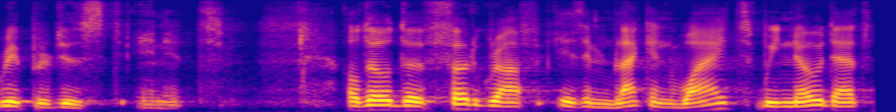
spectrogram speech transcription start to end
reproduced in it. Although the photograph is in black and white, we know that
